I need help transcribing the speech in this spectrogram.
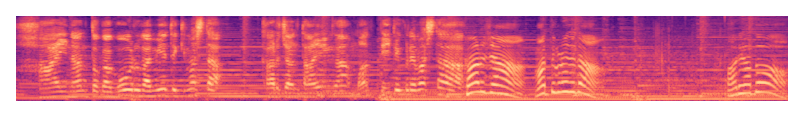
はい、なんとかゴールが見えてきました。カルちゃん隊員が待っていてくれました。カールちゃん待ってくれてたんありがと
